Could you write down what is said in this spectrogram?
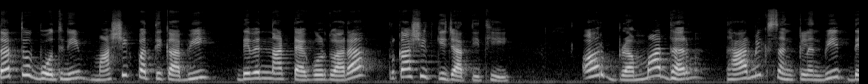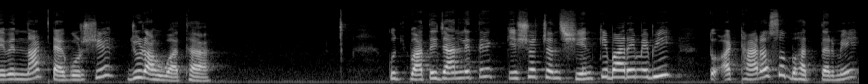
तत्वबोधनी मासिक पत्रिका भी देवेंद्र नाथ टैगोर द्वारा प्रकाशित की जाती थी और ब्रह्मा धर्म धार्मिक संकलन भी देवेंद्र नाथ टैगोर से जुड़ा हुआ था। कुछ बातें जान लेते हैं केशव चंद सेन के बारे में भी। तो अठारह सौ बहत्तर में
